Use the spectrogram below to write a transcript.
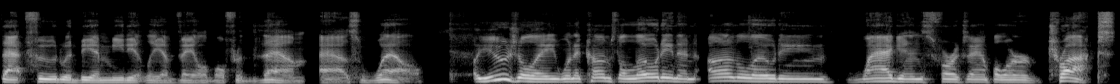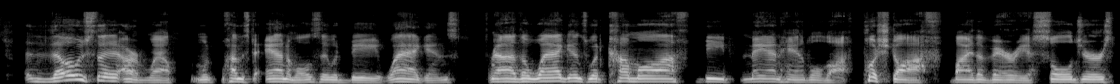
that food would be immediately available for them as well. Usually when it comes to loading and unloading wagons for example or trucks those things are well when it comes to animals it would be wagons uh, the wagons would come off, be manhandled off, pushed off by the various soldiers,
